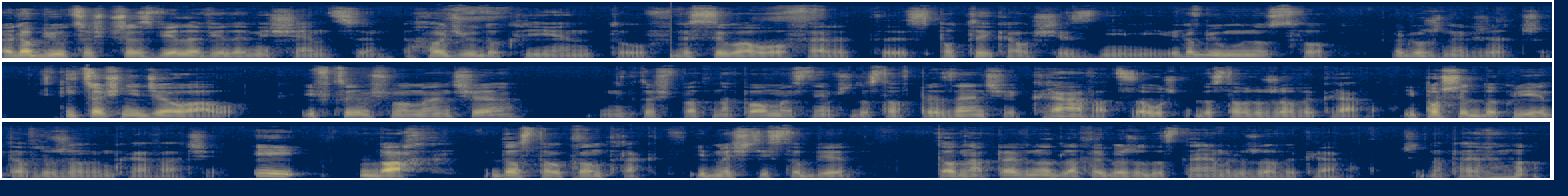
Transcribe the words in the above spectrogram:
Robił coś przez wiele, wiele miesięcy. Chodził do klientów, wysyłał oferty, spotykał się z nimi, robił mnóstwo różnych rzeczy. I coś nie działało. I w którymś momencie ktoś wpadł na pomysł, nie wiem, czy dostał w prezencie krawat, załóżmy, dostał różowy krawat. I poszedł do klienta w różowym krawacie. I bach, dostał kontrakt. I myśli sobie, to na pewno dlatego, że dostałem różowy krawat. Czy na pewno?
